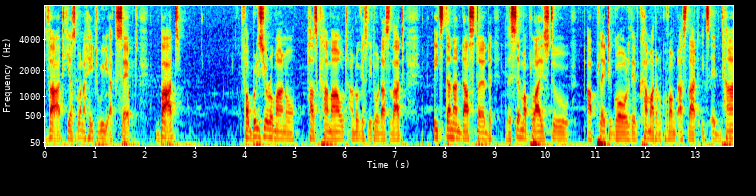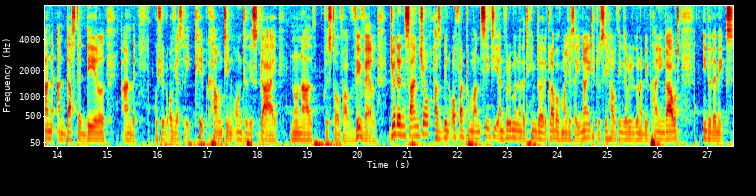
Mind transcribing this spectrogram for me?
that he has gone ahead to really accept but Fabrizio Romano has come out and obviously told us that it's done and dusted. The same applies to uh, Play Goal. They've come out and confirmed us that it's a done and dusted deal, and we should obviously keep counting onto this guy known as Christopher Vivell. Jadon Sancho has been offered to Man City and very many other teams by the club of Manchester United to see how things are really going to be panning out into the mix.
